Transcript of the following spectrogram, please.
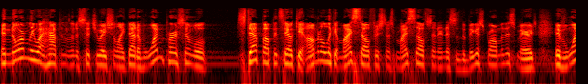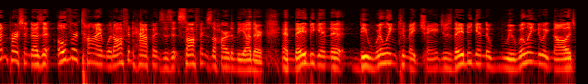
And normally, what happens in a situation like that, if one person will step up and say, okay, I'm going to look at my selfishness, my self centeredness is the biggest problem of this marriage. If one person does it, over time, what often happens is it softens the heart of the other, and they begin to be willing to make changes. They begin to be willing to acknowledge.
